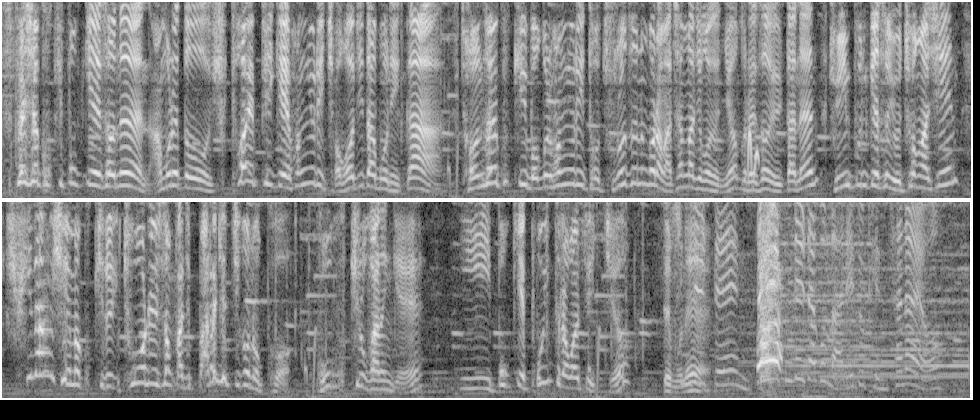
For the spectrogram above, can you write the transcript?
스페셜 쿠키 뽑기에서는 아무래도 슈퍼 에픽의 확률이 적어지다 보니까 전설 쿠키 먹을 확률이 더 줄어드는 거나 마찬가지거든요. 그래서 일단은 주인분께서 요청하신 휘낭시에만 쿠키를 초월 1성까지 빠르게 찍어놓고 고 쿠키로 가는 게 이 뽑기의 포인트라고 할 수 있죠? 때문에 힘들 땐 힘들다고 말해도 괜찮아요.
